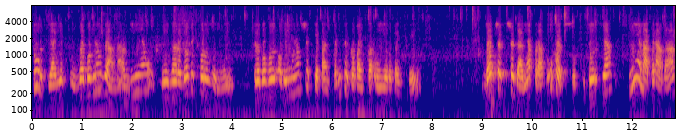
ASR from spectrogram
Turcja jest zobowiązana w imię międzynarodowych porozumień, które obo- obejmują wszystkie państwa, nie tylko państwa Unii Europejskiej, do przestrzegania praw uchodźców. I Turcja nie ma prawa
